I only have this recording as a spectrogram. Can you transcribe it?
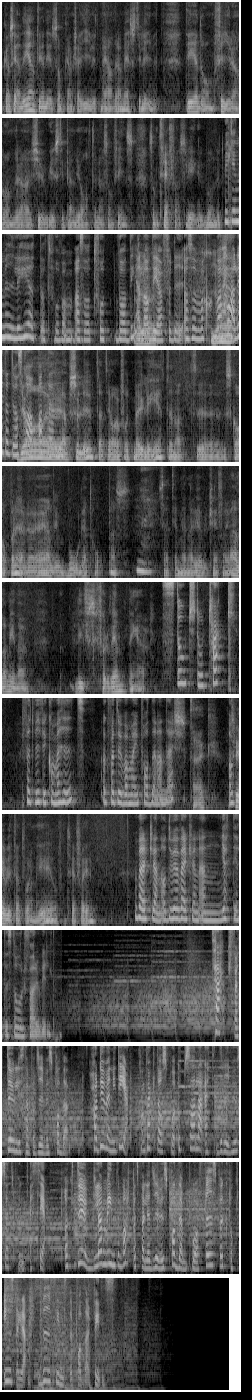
Jag kan säga det är egentligen det som kanske har givit mig allra mest i livet. Det är de 420 stipendiaterna som finns som träffas regelbundet. Vilken möjlighet att få vara, alltså att få vara del Ja. av det för dig. Alltså vad, Ja, vad härligt att du har skapat ja, den. absolut att jag har fått möjligheten att eh, skapa det här. Det har jag aldrig vågat hoppas. Nej. Så att jag menar överträffar alla mina livsförväntningar. Stort, stort tack för att vi fick komma hit och för att du var med i podden, Anders. Tack. Och- Trevligt att vara med och få träffa er. Verkligen. Och du är verkligen en jätte, jättestor förebild. Tack för att du lyssnar på Drivhuspodden. Har du en idé? Kontakta oss på uppsala.drivhuset.se. Och du, glöm inte bort att följa Drivhuspodden på Facebook och Instagram. Vi finns där poddar finns.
